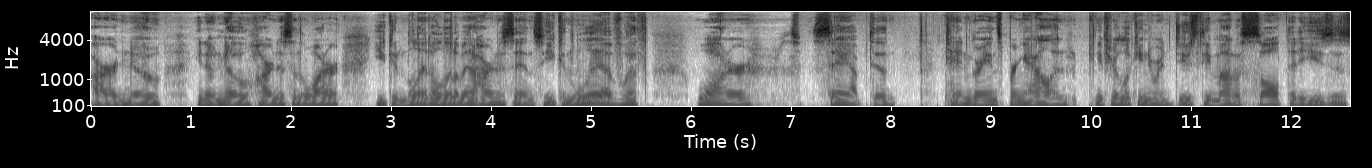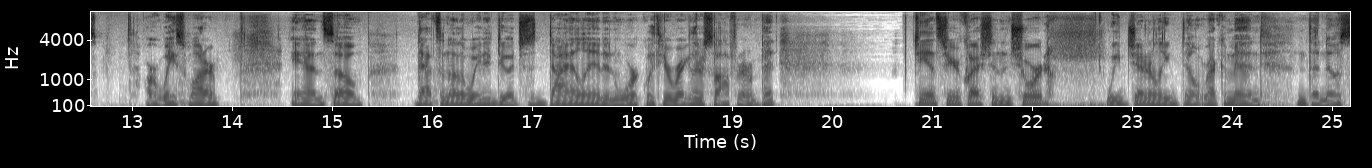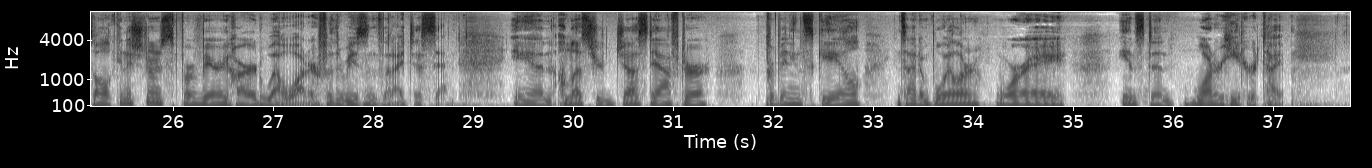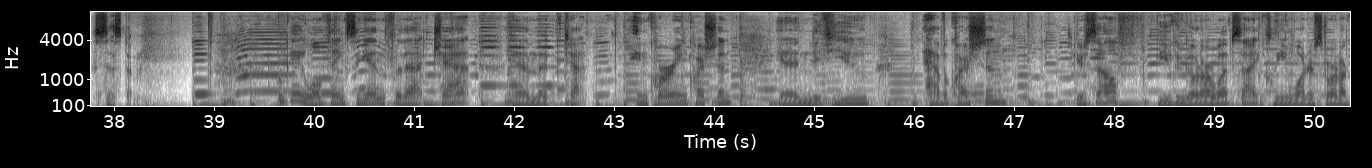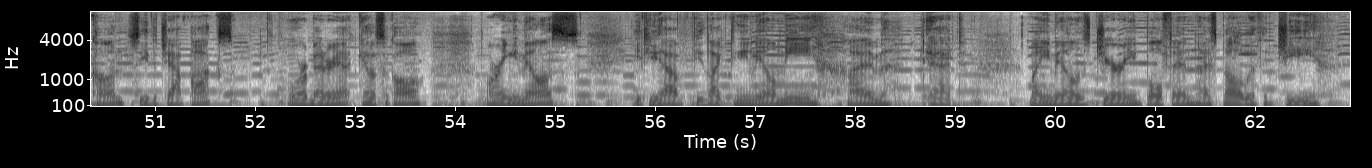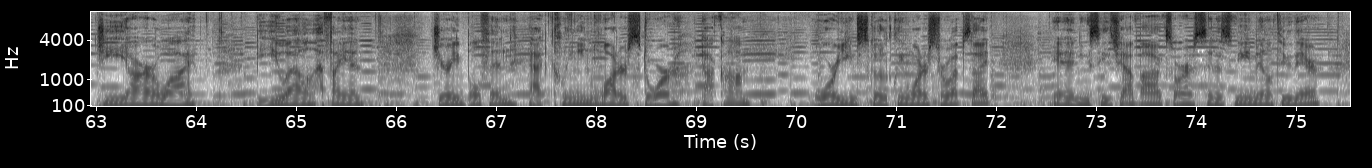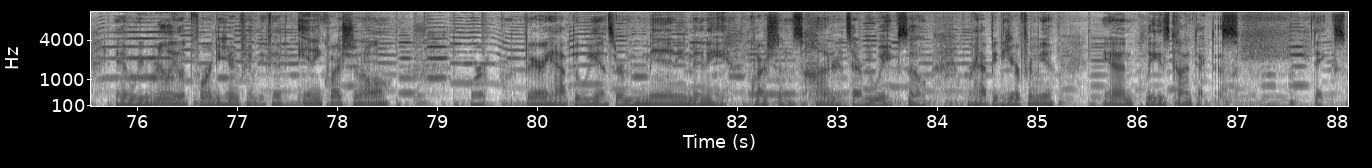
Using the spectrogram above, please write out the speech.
or no, you know, no hardness in the water. You can blend a little bit of hardness in. So you can live with water, say up to 10 grains per gallon if you're looking to reduce the amount of salt that it uses or wastewater. And so that's another way to do it. Just dial in and work with your regular softener. But to answer your question in short, we generally don't recommend the no salt conditioners for very hard well water for the reasons that I just said. And unless you're just after preventing scale inside a boiler or a instant water heater type system. Okay, well, thanks again for that chat and the chat inquiry and question. And if you have a question yourself, you could go to our website, cleanwaterstore.com, see the chat box, or better yet, give us a call or email us. If you have, if you'd like to email me, I'm at my email is Gerry Bulfin. I spell it with a G, G R Y B U L F I N. Gerry Bulfin at cleanwaterstore.com. Or you can just go to the Clean Water Store website and you can see the chat box or send us an email through there. And we really look forward to hearing from you. If you have any question at all, we're very happy. We answer many, many questions, hundreds every week. So we're happy to hear from you. And please contact us. Thanks.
